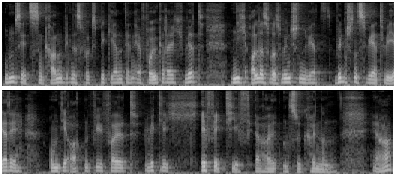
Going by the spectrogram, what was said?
umsetzen kann, wenn das Volksbegehren denn erfolgreich wird. Nicht alles, was wünschenswert wäre, um die Artenvielfalt wirklich effektiv erhalten zu können. Ja,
